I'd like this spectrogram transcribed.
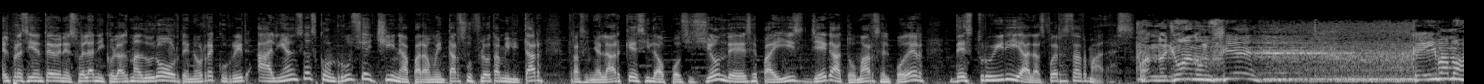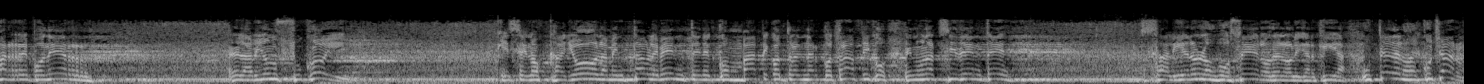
El presidente de Venezuela, Nicolás Maduro, ordenó recurrir a alianzas con Rusia y China para aumentar su flota militar, tras señalar que si la oposición de ese país llega a tomarse el poder, destruiría a las Fuerzas Armadas. Cuando yo anuncié que íbamos a reponer el avión Sukhoi, que se nos cayó lamentablemente en el combate contra el narcotráfico en un accidente, salieron los voceros de la oligarquía. Ustedes los escucharon.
